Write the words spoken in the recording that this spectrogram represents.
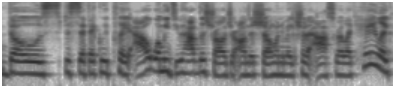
those specifically play out when we do have the astrologer on the show. I want to make sure to ask her like hey like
